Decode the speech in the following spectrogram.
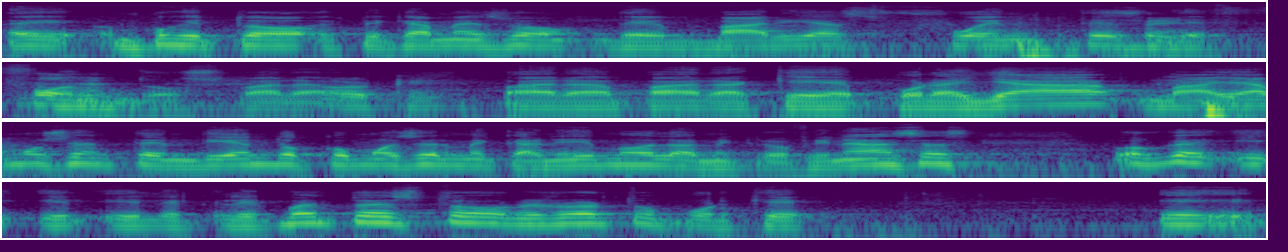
Eh, un poquito, explícame eso de varias fuentes Sí. de fondos para, para, para que por allá vayamos entendiendo cómo es el mecanismo de las microfinanzas. Ok, y, y- y le, le cuento esto, Luis Roberto, porque eh,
